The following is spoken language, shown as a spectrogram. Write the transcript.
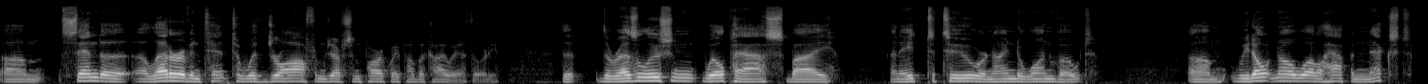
um, send a, a, letter of intent to withdraw from Jefferson Parkway Public Highway Authority. The, the resolution will pass by an 8 to 2 or 9 to 1 vote. Um, we don't know what will happen next,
